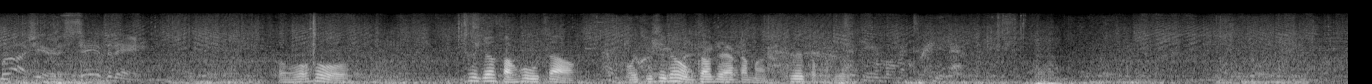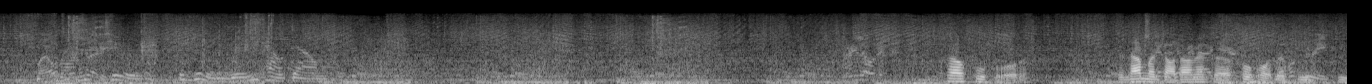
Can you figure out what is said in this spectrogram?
Raj here to save the day. 哦吼这个防护罩我其实根本不知道这要干嘛这是怎么用 to unique down 快要复活了等他们找到那个复活的机器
